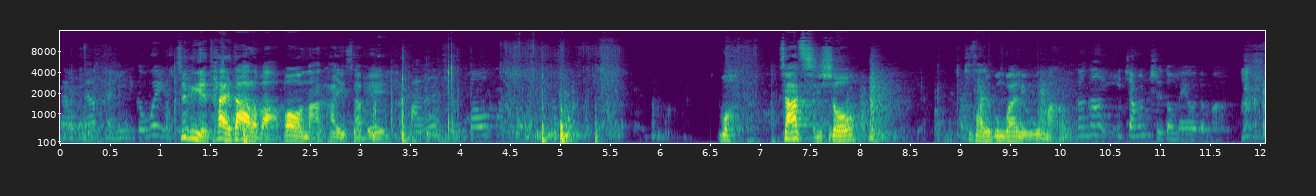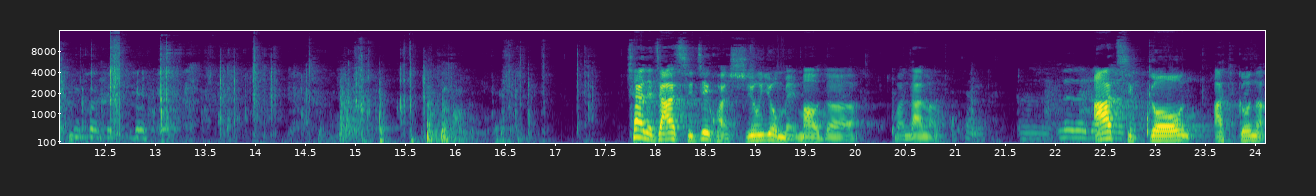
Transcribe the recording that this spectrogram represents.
那我们要腾一个位置，这个也太大了吧！帮我拿开一下呗。把那个钱包放。哇，佳琪收，这才是公关礼物吗？刚刚一张纸都没有的吗？亲爱的佳琪，这款实用又美貌的，完蛋了。嗯，对对对。Artigo Artigona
